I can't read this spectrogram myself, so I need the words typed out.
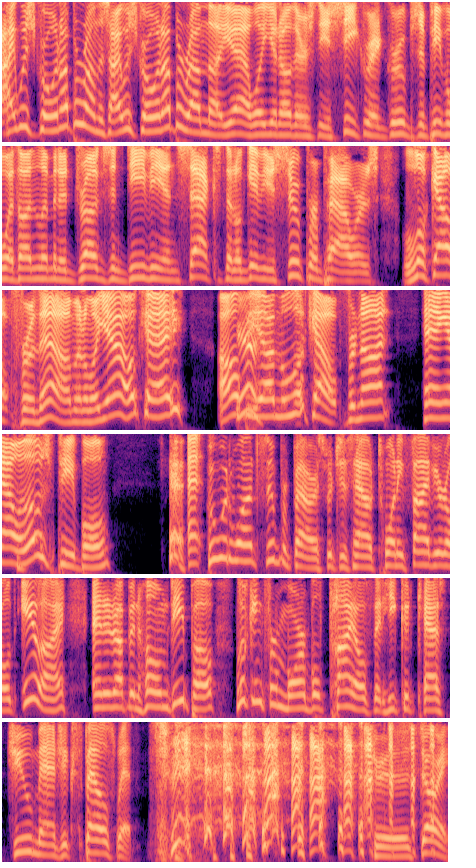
I was growing up around this. I was growing up around the yeah. Well, you know, there's these secret groups of people with unlimited drugs and deviant sex that'll give you superpowers. Look out for them. And I'm like, yeah, okay, I'll be on the lookout for not hanging out with those people. Yeah. Who would want superpowers? Which is how 25 year old Eli ended up in Home Depot looking for marble tiles that he could cast Jew magic spells with. True story.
